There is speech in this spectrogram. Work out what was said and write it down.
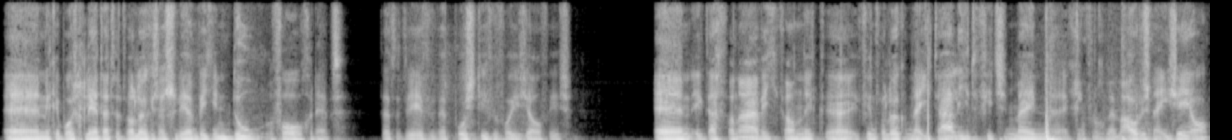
En ik heb ooit geleerd dat het wel leuk is als je weer een beetje een doel voor ogen hebt. Dat het weer even wat positiever voor jezelf is. En ik dacht van, nou weet je van, ik, eh, ik vind het wel leuk om naar Italië te fietsen. Mijn, eh, ik ging vroeger met mijn ouders naar Iseo.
